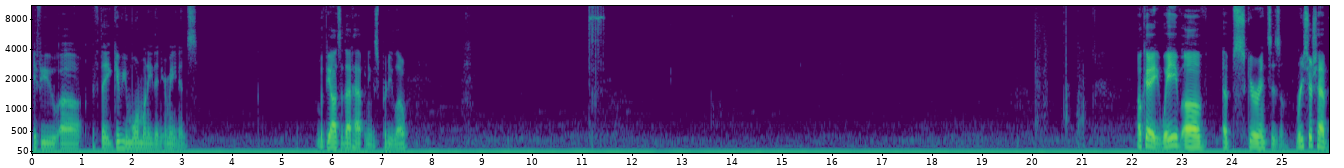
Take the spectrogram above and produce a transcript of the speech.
if you uh, if they give you more money than your maintenance. But the odds of that happening is pretty low. Okay, wave of obscurantism. Research have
